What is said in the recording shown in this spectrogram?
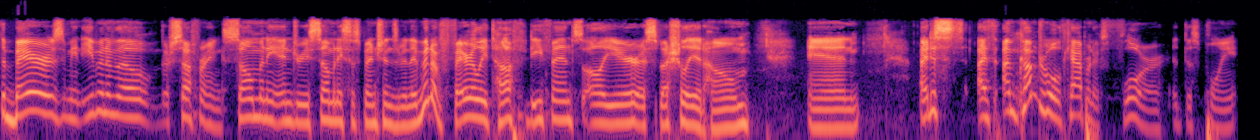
the Bears, I mean, even though they're suffering so many injuries, so many suspensions, I mean, they've been a fairly tough defense all year, especially at home. And I just, I, am comfortable with Kaepernick's floor at this point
